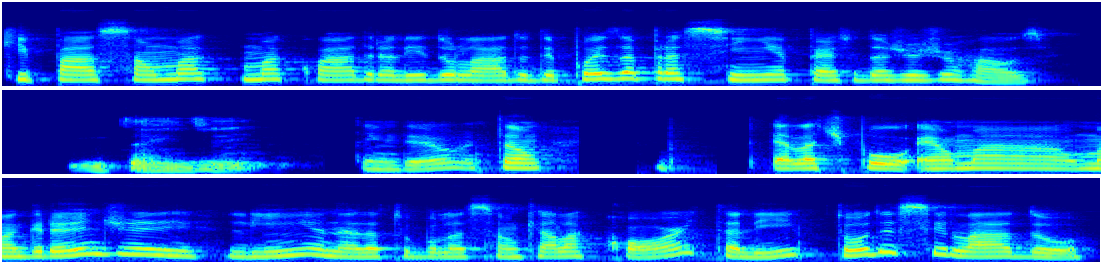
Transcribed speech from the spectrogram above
Que passa uma, uma quadra ali do lado, depois da pracinha, perto da Juju House. Entendi. Entendeu? Então, ela, tipo, é uma, uma grande linha, né, da tubulação que ela corta ali, todo esse lado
